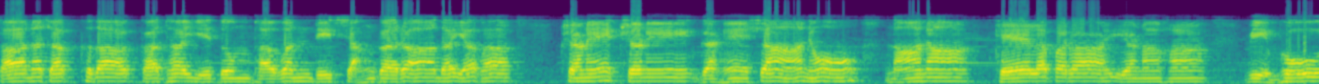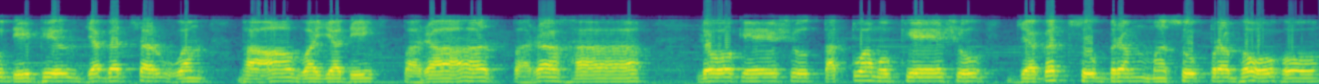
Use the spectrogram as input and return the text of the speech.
तानशक्ता कथयितुं भवन्ति शङ्करादयः। क्षणे क्षणे गणेशानो नानाखेलपरायणः। विभूतिभिर्जगत्सर्वं भावयदि परात्परः। लोकेषु तत्त्वमुख्येषु जगत्सु ब्रह्मसुप्रभोः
